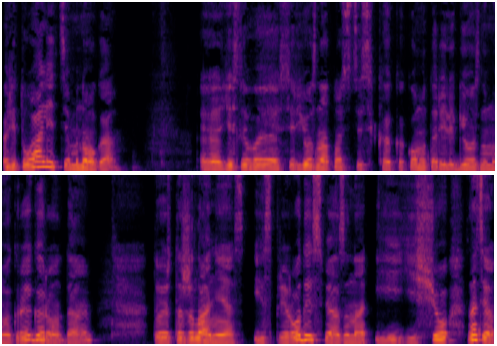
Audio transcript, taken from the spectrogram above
ритуалите много, э, если вы серьезно относитесь к какому-то религиозному эгрегору, да, то это желание и с природой связано, и еще, знаете,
